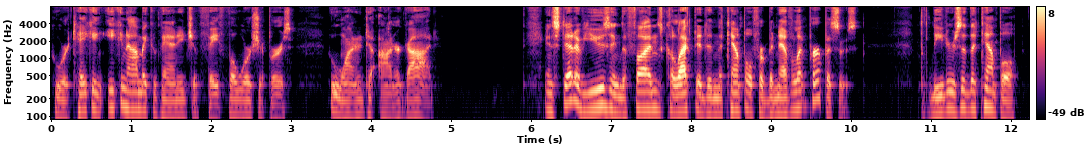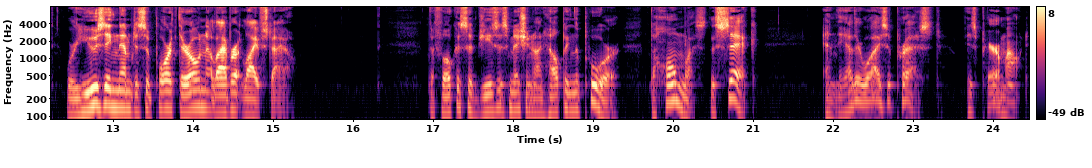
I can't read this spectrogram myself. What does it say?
who were taking economic advantage of faithful worshippers who wanted to honor God. Instead of using the funds collected in the temple for benevolent purposes, the leaders of the temple were using them to support their own elaborate lifestyle. The focus of Jesus' mission on helping the poor, the homeless, the sick, and the otherwise oppressed is paramount.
